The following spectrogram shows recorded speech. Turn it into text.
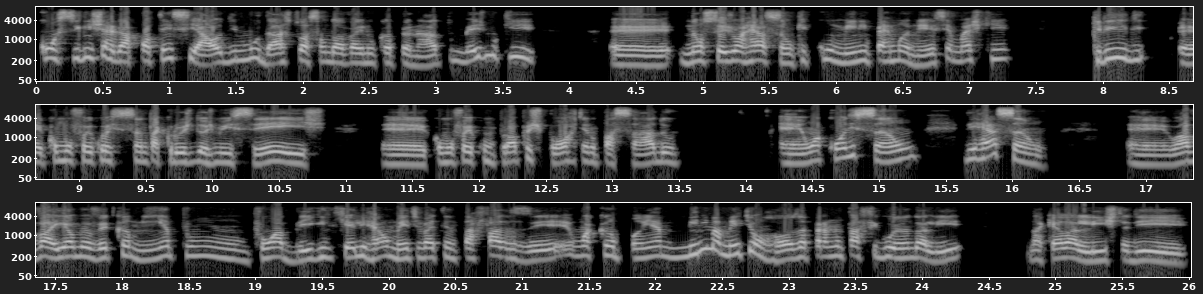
consiga enxergar potencial de mudar a situação do Havaí no campeonato, mesmo que é, não seja uma reação que culmine em permanência, mas que crie, é, como foi com esse Santa Cruz de 2006, é, como foi com o próprio esporte ano passado, é uma condição de reação. É, o Havaí, ao meu ver, caminha para um, uma briga em que ele realmente vai tentar fazer uma campanha minimamente honrosa para não estar tá figurando ali naquela lista de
